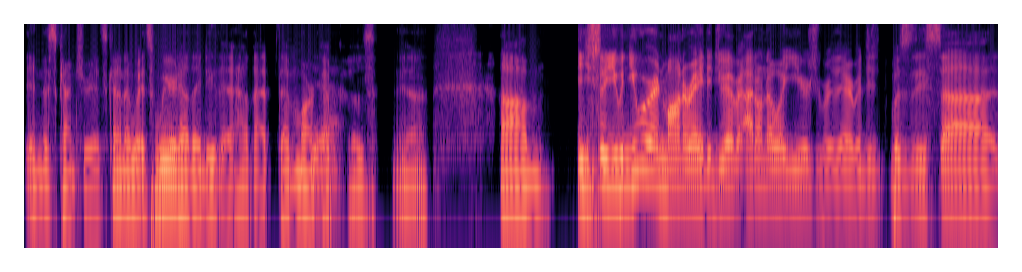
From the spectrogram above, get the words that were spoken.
in this country. It's kind of it's weird how they do that, how that that markup yeah. goes. Yeah. Um so you when you were in Monterey, did you ever? I don't know what years you were there, but did, was this uh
